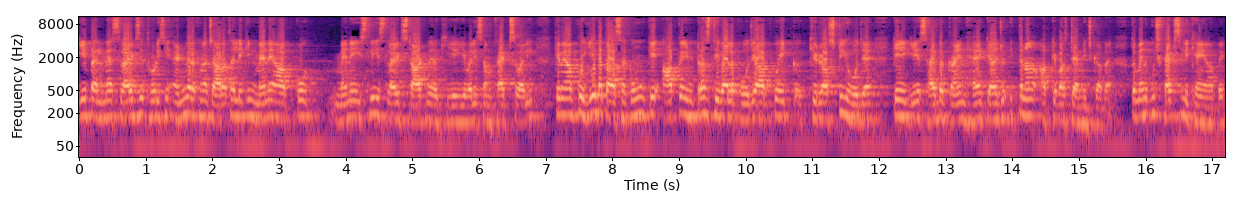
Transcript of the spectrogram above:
ये पहले, मैं स्लाइड से थोड़ी सी एंड में रखना चाह रहा था, लेकिन मैंने आपको, मैंने इसलिए स्लाइड स्टार्ट में रखी है, ये वाली सम फैक्ट्स वाली, कि मैं आपको ये बता सकूँ कि आपका इंटरेस्ट डेवलप हो जाए, आपको एक क्यूरियोसिटी हो जाए कि ये साइबर क्राइम है क्या जो इतना आपके पास डैमेज कर रहा है। तो मैंने कुछ फैक्ट्स लिखे हैं यहाँ पे।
